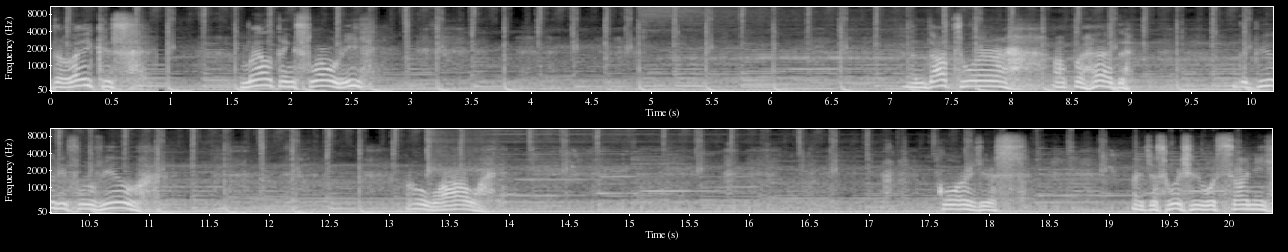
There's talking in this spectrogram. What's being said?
the lake is melting slowly. And that's where up ahead the beautiful view. Oh wow. Gorgeous. I just wish it was sunny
